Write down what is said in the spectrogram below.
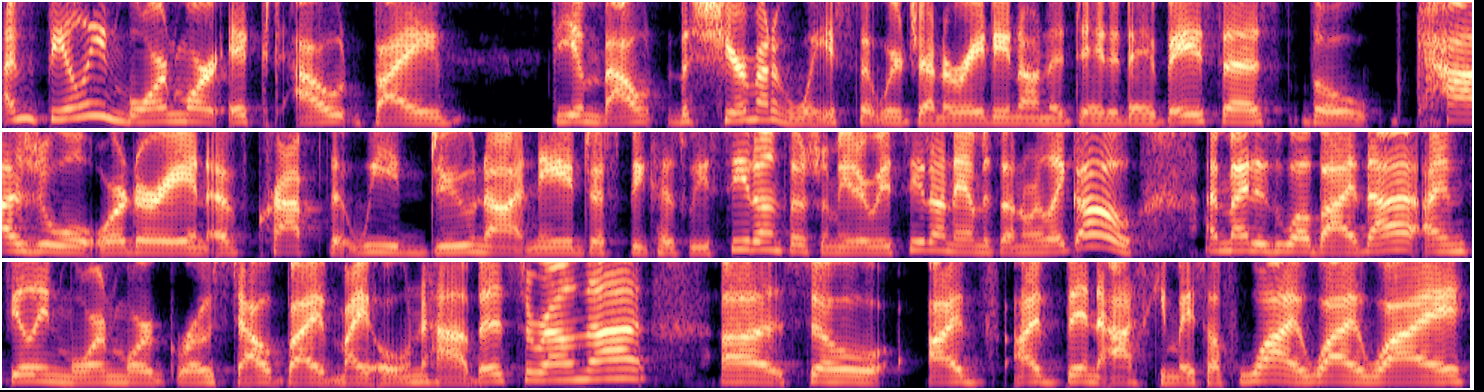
I'm feeling more and more icked out by the amount the sheer amount of waste that we're generating on a day-to-day basis, the casual ordering of crap that we do not need just because we see it on social media, we see it on Amazon, we're like, "Oh, I might as well buy that." I'm feeling more and more grossed out by my own habits around that. Uh, so I've I've been asking myself why, why, why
